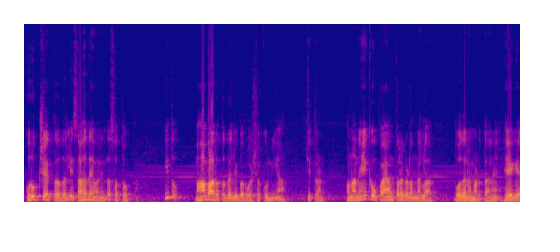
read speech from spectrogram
ಕುರುಕ್ಷೇತ್ರದಲ್ಲಿ ಸಹದೇವನಿಂದ ಸತ್ತೋಗ್ತಾನೆ ಇದು ಮಹಾಭಾರತದಲ್ಲಿ ಬರುವ ಶಕುನಿಯ ಚಿತ್ರಣ. ಅವನು ಅನೇಕ ಉಪಾಯಾಂತರಗಳನ್ನೆಲ್ಲ ಬೋಧನೆ ಮಾಡ್ತಾನೆ. ಹೇಗೆ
